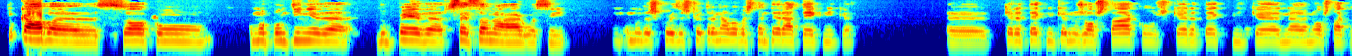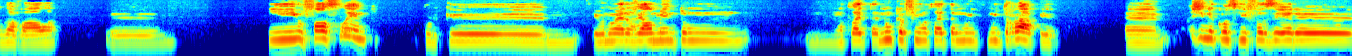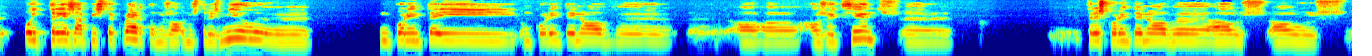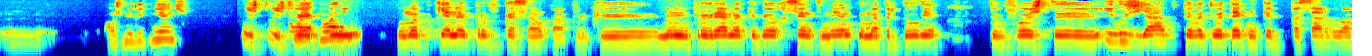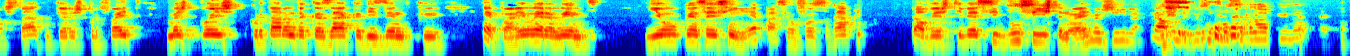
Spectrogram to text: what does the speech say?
tocava só com uma pontinha da, do pé da recepção na água, assim. Uma das coisas que eu treinava bastante era a técnica. Uh, quer a técnica nos obstáculos, quer a técnica na, no obstáculo da vala. Uh, e o falso lento, porque eu não era realmente um, um atleta, nunca fui um atleta muito, muito rápido. Uh, imagina conseguir fazer uh, 8-3 à pista coberta nos, nos 3000, uh, um, 40 e, um 49 uh, aos 800, uh, 3,49 aos, aos, uh, aos 1500. Isto, isto é, é, não é, uma pequena provocação, pá, porque num programa que deu recentemente, numa tertúlia, tu foste elogiado pela tua técnica de passar o obstáculo, que eras perfeito, mas depois cortaram-te a casaca dizendo que, é pá, ele era lento. E eu pensei assim, é pá, se ele fosse rápido, talvez tivesse sido velocista, não é? Imagina, não, imagina se eu fosse rápido,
